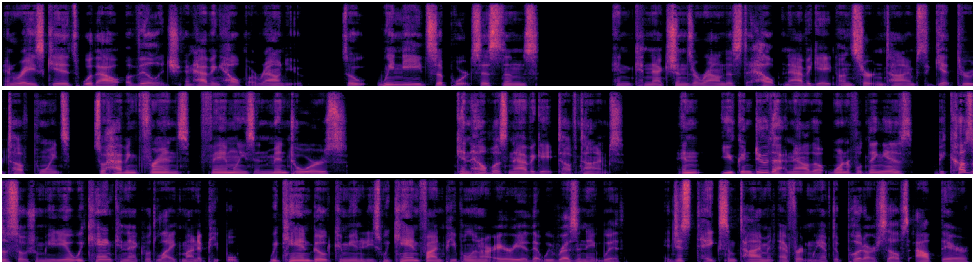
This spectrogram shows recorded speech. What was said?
and raise kids without a village and having help around you. So we need support systems and connections around us to help navigate uncertain times, to get through tough points. So having friends, families, and mentors can help us navigate tough times. And you can do that now. The wonderful thing is, because of social media, we can connect with like minded people. We can build communities. We can find people in our area that we resonate with. It just takes some time and effort, and we have to put ourselves out there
